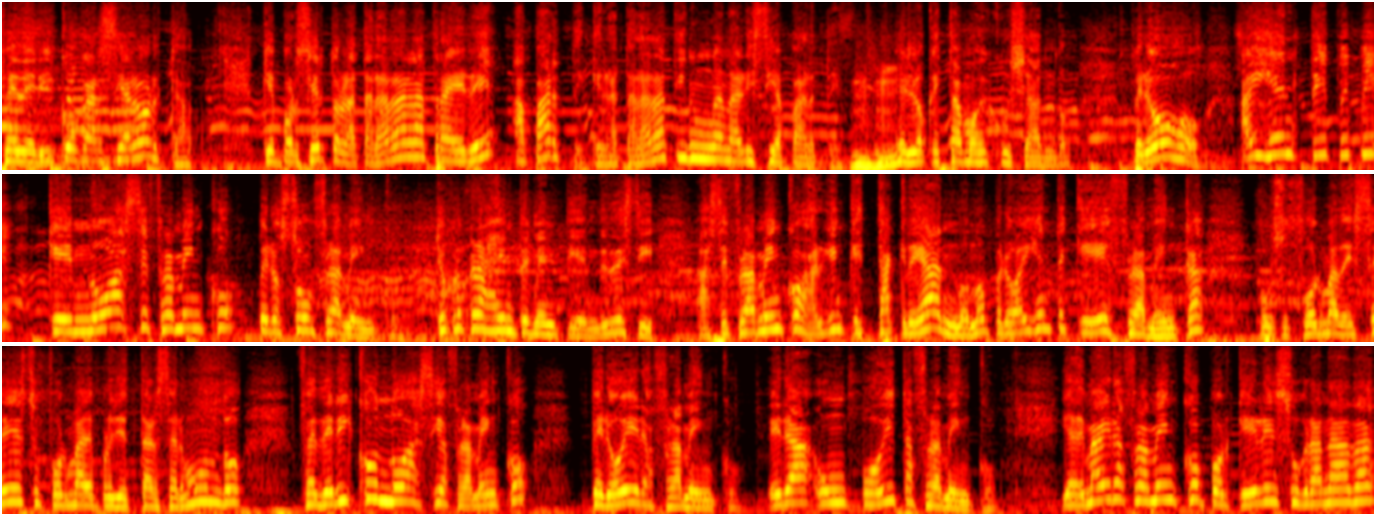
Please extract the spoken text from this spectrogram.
Federico García Lorca. Que por cierto, la tarara la traeré aparte, que la tarara tiene un análisis aparte, es lo que estamos escuchando. Pero ojo, hay gente, Pepe, que no hace flamenco, pero son flamencos. Yo creo que la gente me entiende, es decir, hace flamenco es alguien que está creando, ¿no? Pero hay gente que es flamenca por su forma de ser, su forma de proyectarse al mundo. Federico no hacía flamenco, pero era flamenco, era un poeta flamenco. Y además era flamenco porque él en su Granada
